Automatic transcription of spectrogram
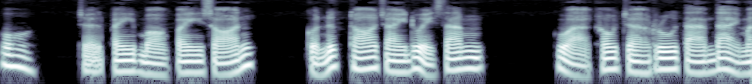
โอ้จะไปบอกไปสอนก็นึกท้อใจด้วยซ้ำว่าเขาจะรู้ตามได้ไหม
